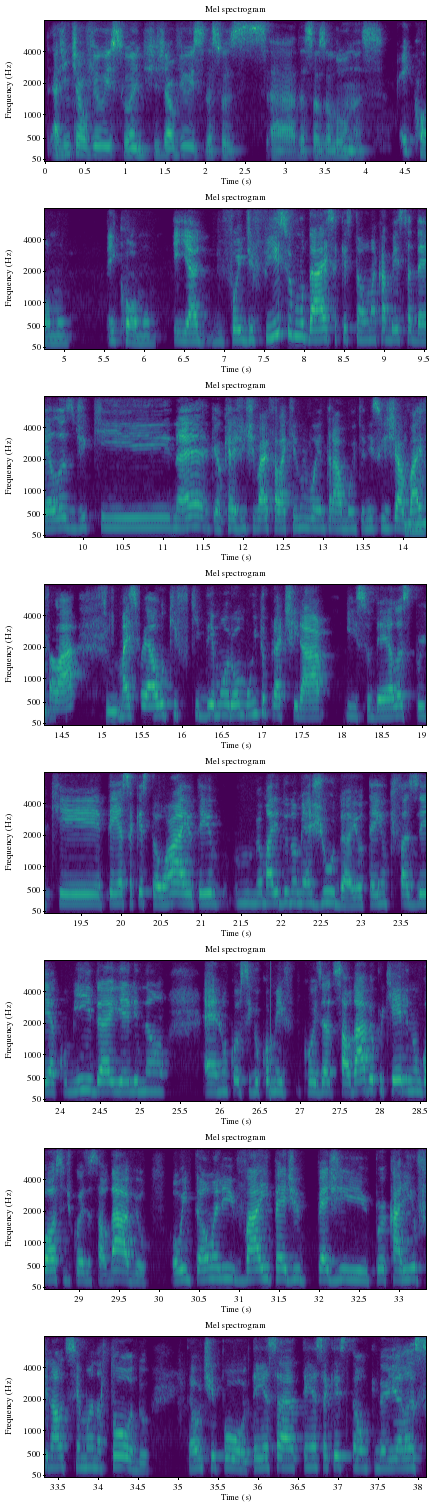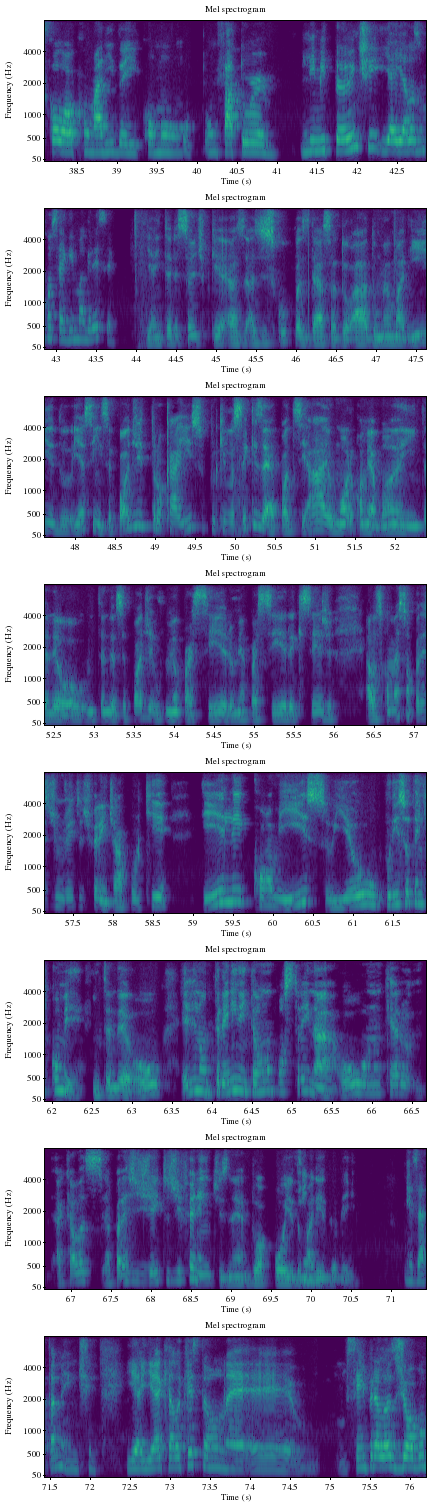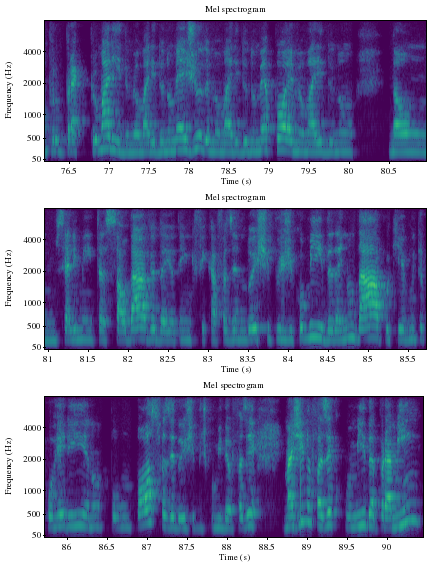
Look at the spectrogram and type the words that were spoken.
A gente já ouviu isso antes? Já ouviu isso das suas, uh, das suas alunas? E como? E como? E a, foi difícil mudar essa questão na cabeça delas de que, né, que é o que a gente vai falar aqui, não vou entrar muito nisso, a gente já uhum. vai falar, Sim. mas foi algo que, que demorou muito para tirar isso delas, porque tem essa questão, ah, eu tenho, meu marido não me ajuda, eu tenho que fazer a comida e ele não, é, não consigo comer coisa saudável porque ele não gosta de coisa saudável, ou então ele vai e pede, pede porcaria o final de semana todo, então, tipo, tem essa, tem essa questão, que daí elas colocam o marido aí como um fator limitante e aí elas não conseguem emagrecer. E é interessante porque as, as desculpas dessa do, ah, do meu marido, e assim, você pode trocar isso porque você quiser, pode ser, ah, eu moro com a minha mãe, entendeu? Ou, entendeu? Você pode, o meu parceiro, minha parceira, que seja, elas começam a aparecer de um jeito diferente, ah, porque ele come isso e eu, por isso eu tenho que comer, entendeu? Ou ele não treina, então eu não posso treinar, ou eu não quero, aquelas, aparece de jeitos diferentes, né, do apoio do Sim. marido ali. Exatamente. E aí é aquela questão, né, é, sempre elas jogam para o marido, meu marido não me ajuda, meu marido não me apoia, meu marido não, não se alimenta saudável, daí eu tenho que ficar fazendo dois tipos de comida, daí não dá, porque é muita correria, não, não posso fazer dois tipos de comida. Fazer, imagina fazer comida para mim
